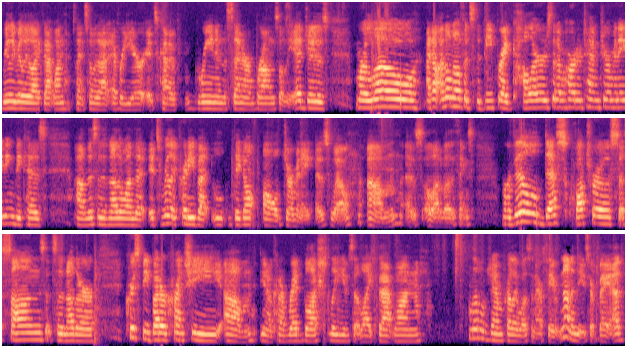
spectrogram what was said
really, really like that one. I plant some of that every year. It's kind of green in the center and bronze on the edges. Merlot, I don't, I don't know if it's the deep red colors that have a harder time germinating because um, this is another one that it's really pretty, but they don't all germinate as well um, as a lot of other things. Merveille Des Quatre Saisons, it's another crispy, butter crunchy, um, you know, kind of red blush leaves. I like that one. Little Gem probably wasn't our favorite. None of these are bad.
